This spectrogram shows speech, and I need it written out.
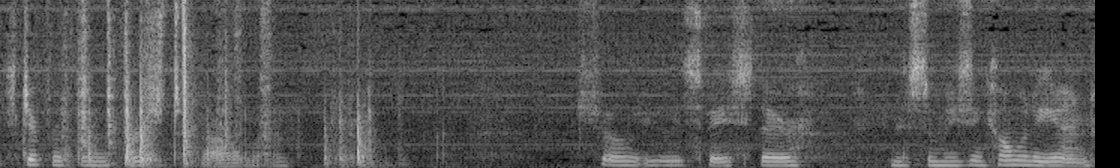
it's different than the first Battleman show you his face there. And this amazing helmet again.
